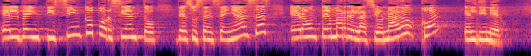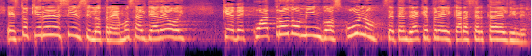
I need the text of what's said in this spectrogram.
El 25% de sus enseñanzas era un tema relacionado con el dinero. Esto quiere decir, si lo traemos al día de hoy, que de cuatro domingos uno se tendría que predicar acerca del dinero.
